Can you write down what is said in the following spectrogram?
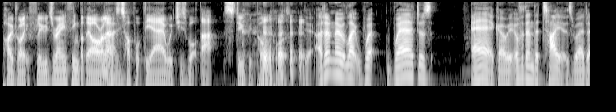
hydraulic fluids or anything, but they are allowed No. to top up the air, which is what that stupid pump was. yeah, I don't know. Like where where does air go other than the tires? Where do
